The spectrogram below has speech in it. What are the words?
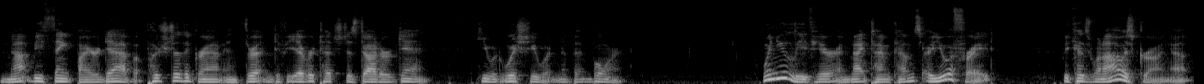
not be thanked by her dad, but pushed to the ground and threatened if he ever touched his daughter again, he would wish he wouldn't have been born. When you leave here and nighttime comes, are you afraid? Because when I was growing up,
